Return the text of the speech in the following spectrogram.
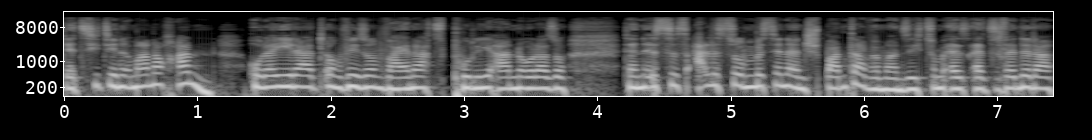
der zieht den immer noch an. Oder jeder hat irgendwie so einen Weihnachtspulli an oder so. Dann ist das alles so ein bisschen entspannter, wenn man sich zum als wenn du da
